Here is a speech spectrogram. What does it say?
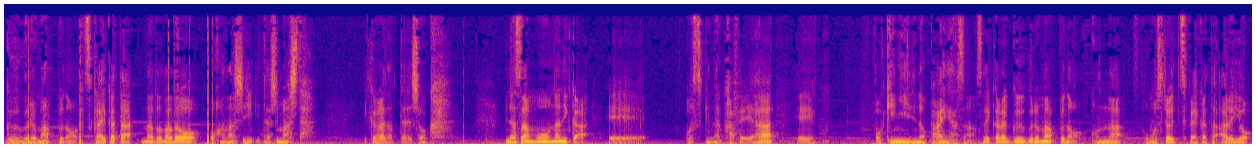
Google マップの使い方などなどをお話しいたしました。いかがだったでしょうか？皆さんも何か、えーお好きなカフェや、えーお気に入りのパン屋さん、それから Google マップのこんな面白い使い方あるよ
